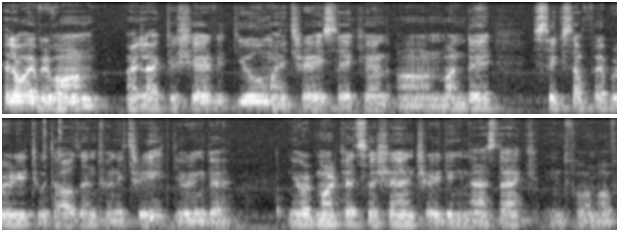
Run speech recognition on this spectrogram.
Hello everyone, I'd like to share with you my trades taken on Monday 6th of February 2023 during the York market session trading Nasdaq in form of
